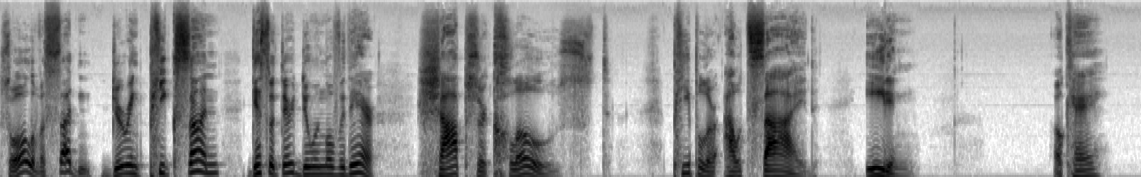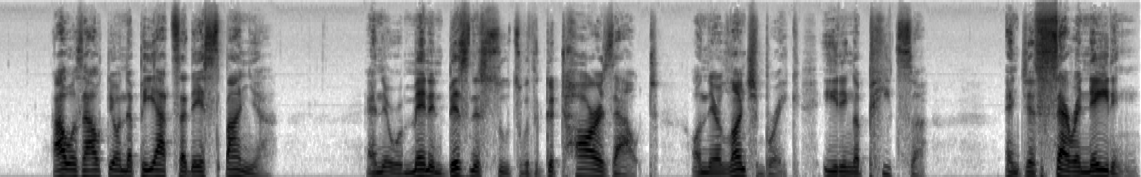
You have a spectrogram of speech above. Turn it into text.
So all of a sudden, during peak sun, guess what they're doing over there? Shops are closed. People are outside eating. Okay? I was out there on the Piazza de España, and there were men in business suits with guitars out on their lunch break, eating a pizza and just serenading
